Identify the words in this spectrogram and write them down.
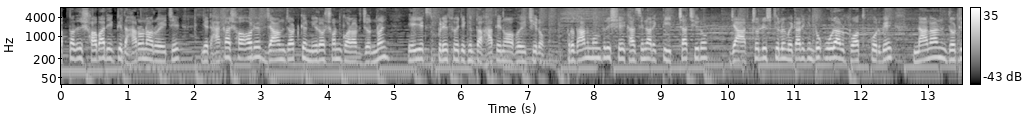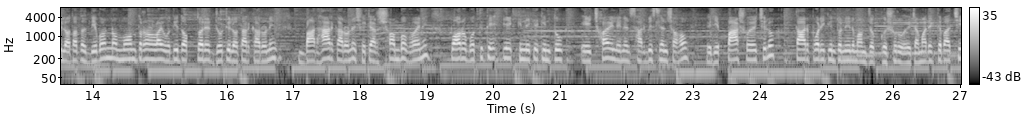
আপনাদের সবার একটি ধারণা রয়েছে যে ঢাকা শহরের যানজটকে নিরসন করার জন্যই এই এক্সপ্রেসওয়েটি কিন্তু হাতে নেওয়া হয়েছিল। প্রধানমন্ত্রী শেখ হাসিনার একটি ইচ্ছা ছিল যে আটচল্লিশ কিলোমিটার কিন্তু উড়াল পথ করবে। নানান জটিলতা, অর্থাৎ বিভিন্ন মন্ত্রণালয় অধিদপ্তরের জটিলতার কারণে, বাধার কারণে সেটা আর সম্ভব হয়নি। পরবর্তীতে এক নিকে কিন্তু এই ছয় লেনের সার্ভিস লেন সহ এটি পাশ হয়েছিল। তারপরে কিন্তু নির্মাণযোগ্য শুরু হয়েছে। আমরা দেখতে পাচ্ছি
